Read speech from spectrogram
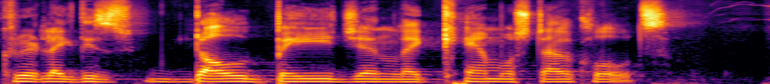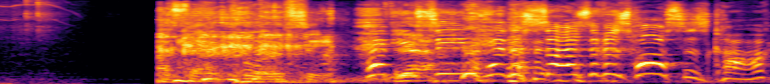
create like this dull beige and like camo style clothes Pelosi. Have you seen the size of his horse's cock?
